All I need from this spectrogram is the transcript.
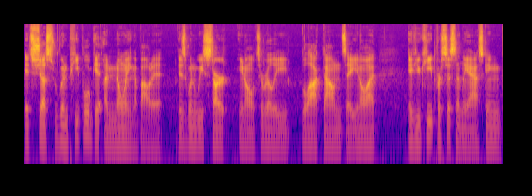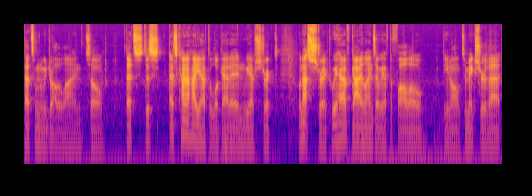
It's just when people get annoying about it is when we start, you know, to really lock down and say, you know what, if you keep persistently asking, that's when we draw the line. So that's this that's kind of how you have to look at it and we have strict well not strict we have guidelines that we have to follow you know to make sure that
